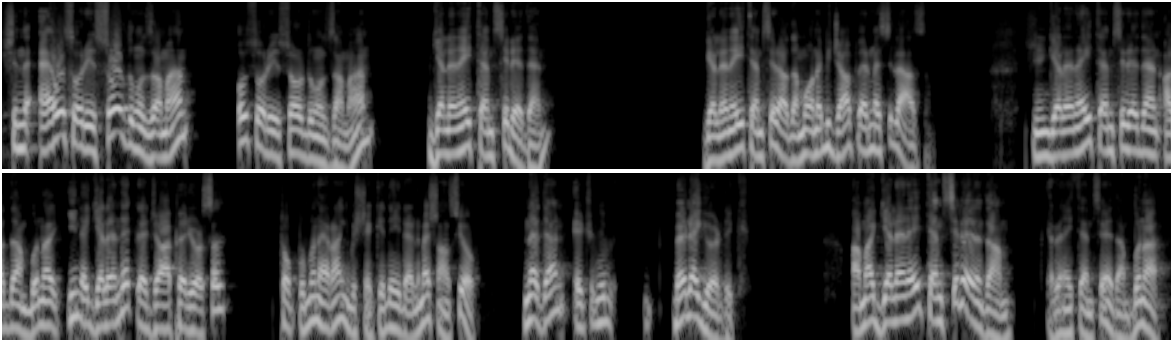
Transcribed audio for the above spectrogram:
Şimdi e, o soruyu sorduğumuz zaman, o soruyu sorduğumuz zaman geleneği temsil eden, geleneği temsil adamı ona bir cevap vermesi lazım. Şimdi geleneği temsil eden adam buna yine gelenekle cevap veriyorsa toplumun herhangi bir şekilde ilerleme şansı yok. Neden? E çünkü böyle gördük. Ama geleneği temsil eden adam, geleneği temsil eden buna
